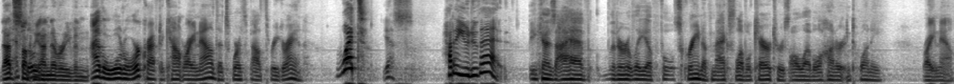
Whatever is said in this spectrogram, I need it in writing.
That's something I never even. I have a World of Warcraft account right now that's worth about three grand. What? Yes, How do you do that? because I have literally a full screen of max level characters, all level 120, right now.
